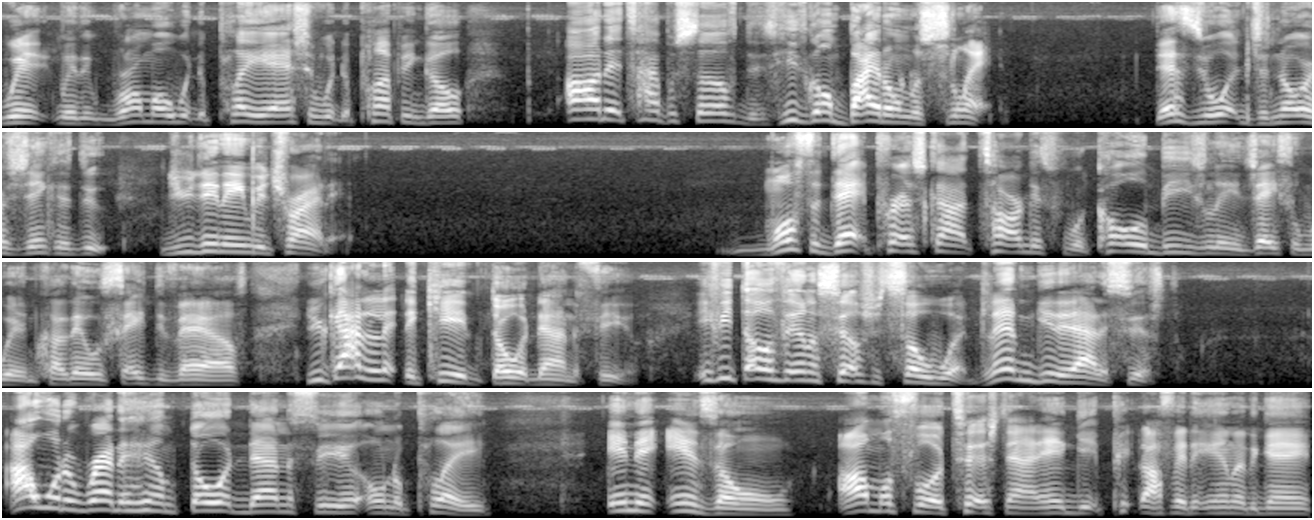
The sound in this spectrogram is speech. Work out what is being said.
with, with Romo with the play action, with the pump and go, all that type of stuff. He's gonna bite on the slant. That's what Janoris Jenkins do. You didn't even try that. Most of Dak Prescott targets were Cole Beasley and Jason Witten because they were safety valves. You gotta let the kid throw it down the field. If he throws the interception, so what? Let him get it out of the system. I would have rather him throw it down the field on the play in the end zone, almost for a touchdown, and get picked off at the end of the game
